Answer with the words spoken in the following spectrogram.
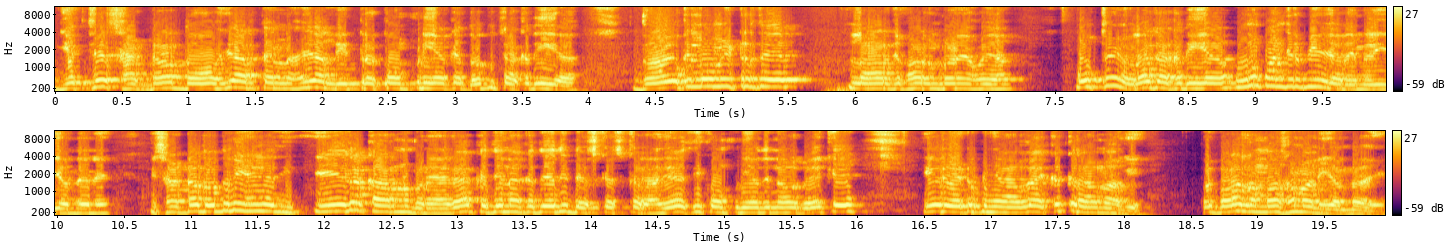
ਜਿੱਥੇ ਸਾਡਾ 2000 3000 ਲੀਟਰ ਕੰਪਨੀਆਂ ਕੇ ਦੁੱਧ ਚੱਕਦੀ ਆ 2 ਕਿਲੋਮੀਟਰ ਤੇ ਲਾਰਜ ਫਾਰਮ ਬਣਿਆ ਹੋਇਆ। ਉੱਥੇ ਉਹਦਾ ਚੱਕਦੀ ਆ, ਉਹਨੂੰ 5 ਰੁਪਏ ਜ਼ਿਆਦਾ ਮਿਲ ਜਾਂਦੇ ਨੇ। ਵੀ ਸਾਡਾ ਦੁੱਧ ਨਹੀਂ ਹੈਗਾ ਜੀ। ਇਹ ਇਹਦਾ ਕਾਰਨ ਬਣਿਆਗਾ ਕਿਤੇ ਨਾ ਕਿਤੇ ਇਹਦੀ ਡਿਸਕਸ ਕਰਾਂਗੇ, ਅਸੀਂ ਕੰਪਨੀਆਂ ਦੇ ਨਾਲ ਬਹਿ ਕੇ ਇਹ ਰੇਟ ਪੰਜਾਬ ਦਾ ਇੱਕ ਕਰਾਵਾਂਗੇ। ਕੋਈ ਬੜਾ ਲੰਮਾ ਸਮਾਂ ਨਹੀਂ ਜਾਂਦਾ ਇਹ।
